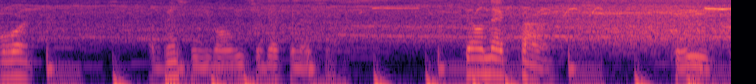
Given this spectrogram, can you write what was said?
forward, eventually you're going to reach your destination. Till next time. Peace.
